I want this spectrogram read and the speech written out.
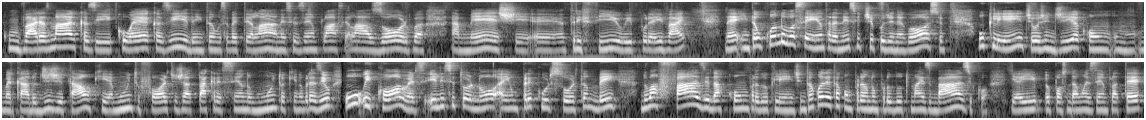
com várias marcas e cuecas, idem. Então, você vai ter lá, nesse exemplo, ah, sei lá, a Zorba, a Mesh, é, a Trifio e por aí vai. Né? Então, quando você entra nesse tipo de negócio, o cliente, hoje em dia, com um mercado digital que é muito forte, já está crescendo muito aqui no Brasil, o e-commerce ele se tornou aí um precursor também de uma fase da compra do cliente. Então, quando ele está comprando um produto mais básico, e aí eu posso dar um exemplo até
